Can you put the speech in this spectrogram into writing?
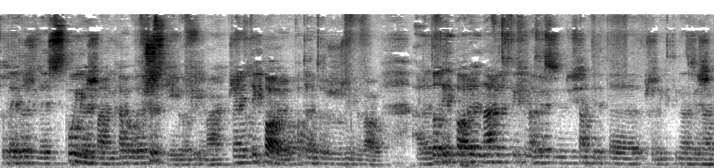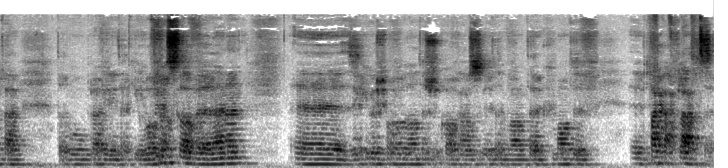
tutaj też widać spójność Manika, bo we wszystkich jego filmach, przynajmniej do tej pory, bo potem to już różnie bywało, ale do tej pory nawet w tych filmach z 70. te przebitki na zwierzęta to był prawie taki obowiązkowy element. E, z jakiegoś powodu on też ukochał sobie ten wątek, motyw e, ptaka w klatce.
